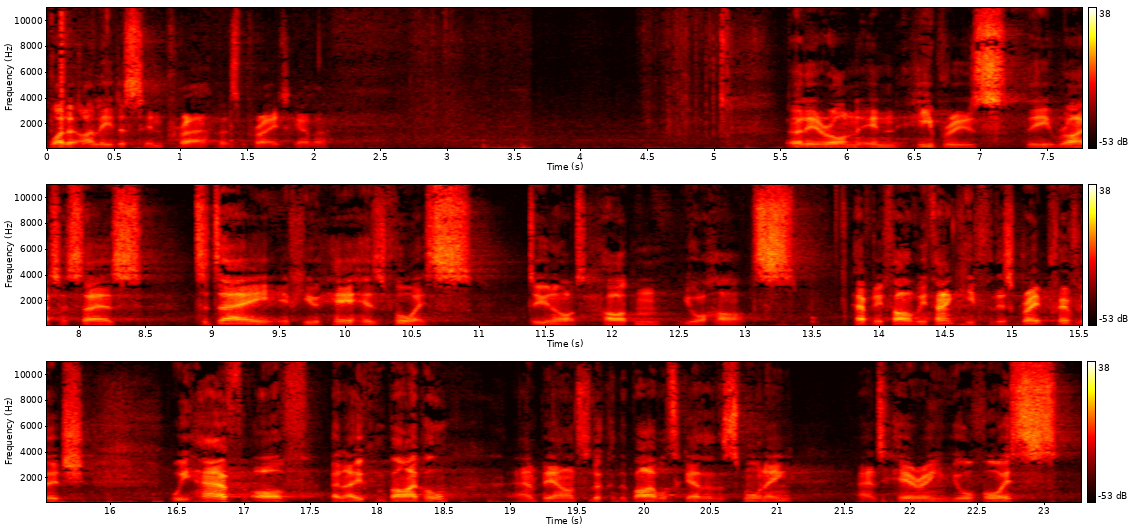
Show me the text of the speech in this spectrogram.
Why don't I lead us in prayer? Let's pray together. Earlier on in Hebrews, the writer says, Today, if you hear his voice, do not harden your hearts. Heavenly Father, we thank you for this great privilege we have of an open Bible and being able to look at the Bible together this morning and hearing your voice.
